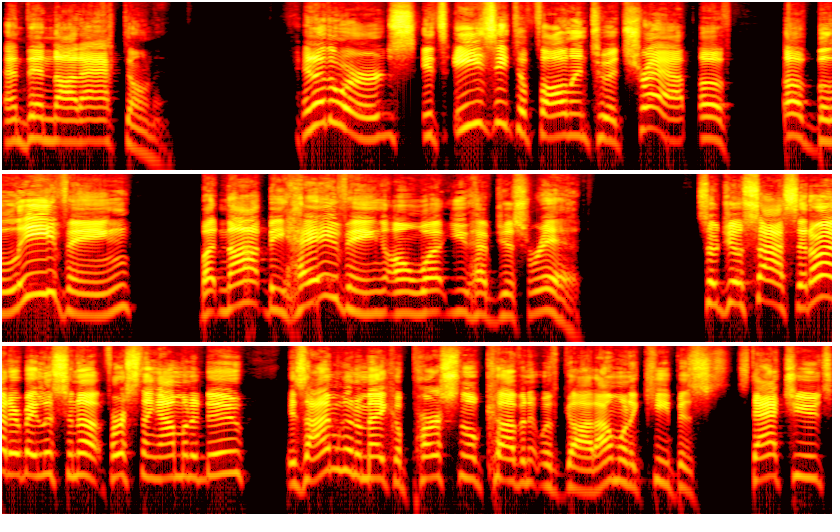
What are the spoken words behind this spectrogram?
and then not act on it? In other words, it's easy to fall into a trap of, of believing but not behaving on what you have just read. So Josiah said, All right, everybody, listen up. First thing I'm going to do is I'm going to make a personal covenant with God. I'm going to keep his statutes,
